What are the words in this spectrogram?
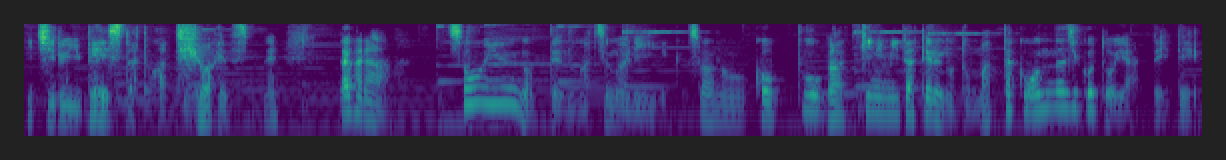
一塁ベースだとかっていうわけですよね。だから、そういうのっていうのが、つまり、そのコップを楽器に見立てるのと全く同じことをやっていて、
